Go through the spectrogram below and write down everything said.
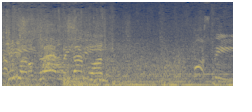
Of that that one! More speed!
